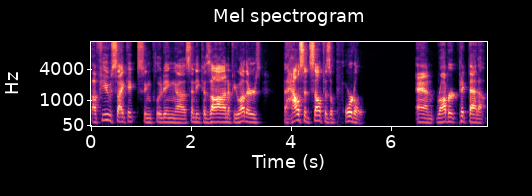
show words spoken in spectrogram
a few psychics including uh, Cindy Kazan and a few others the house itself is a portal. And Robert picked that up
